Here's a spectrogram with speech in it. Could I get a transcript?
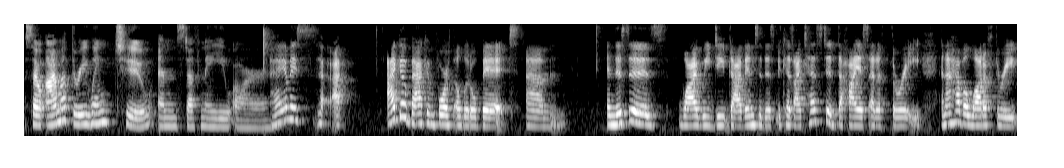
So I'm a three wing two, and Stephanie, you are. i am a i, I go back and forth a little bit um, and this is why we deep dive into this because I tested the highest at a three, and I have a lot of three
